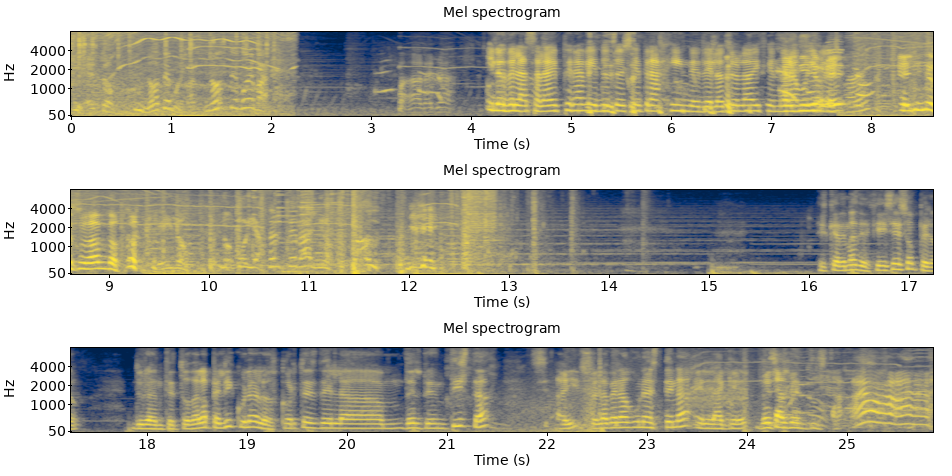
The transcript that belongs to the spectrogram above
Quieto, no te muevas, no te muevas. Para ya. Y los de la sala de espera viendo todo ese trajín desde el otro lado diciendo El niño, eh, el niño sudando. Tranquilo, no voy a hacerte daño. Es que además decíais eso, pero durante toda la película, los cortes de la, del dentista, ahí suele haber alguna escena en la que ves al dentista ¡ah!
